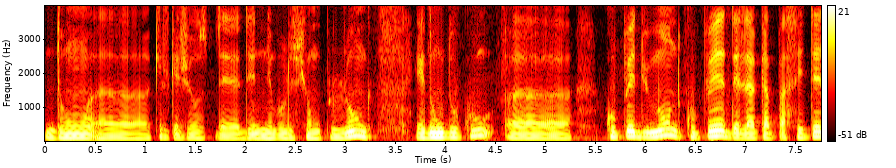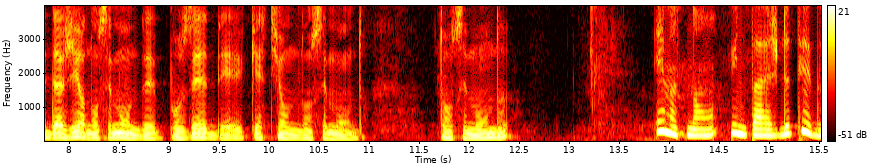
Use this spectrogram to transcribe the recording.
dont euh, quelque chose d'une évolution plus longue. Et donc, du coup, euh, couper du monde, couper de la capacité d'agir dans ce monde, de poser des questions dans ce monde. Dans ce monde. Et maintenant, une page de pub.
